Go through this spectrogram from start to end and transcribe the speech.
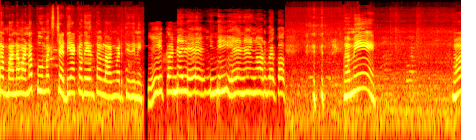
ನಮ್ಮ ನಮ್ಮ ಅಣ್ಣ ಪೂಮಕ್ಸ್ ಚಡ್ಡಿ ಹಾಕದೆ ಅಂತ ವ್ಲಾಗ್ ಮಾಡ್ತಿದ್ದೀನಿ ಈ ಕಣ್ಣಲ್ಲಿ ಇನ್ನಿ ಏನೇನು ನೋಡ್ಬೇಕು? ಮಮ್ಮಿ. ಹಾ.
